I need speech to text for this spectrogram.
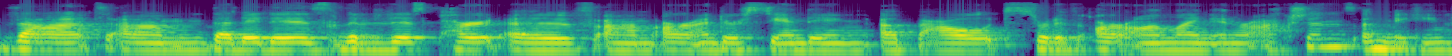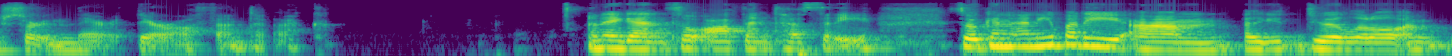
that um, that it is that it is part of um, our understanding about sort of our online interactions and making certain they're they're authentic. And again so authenticity. So can anybody um do a little i'm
